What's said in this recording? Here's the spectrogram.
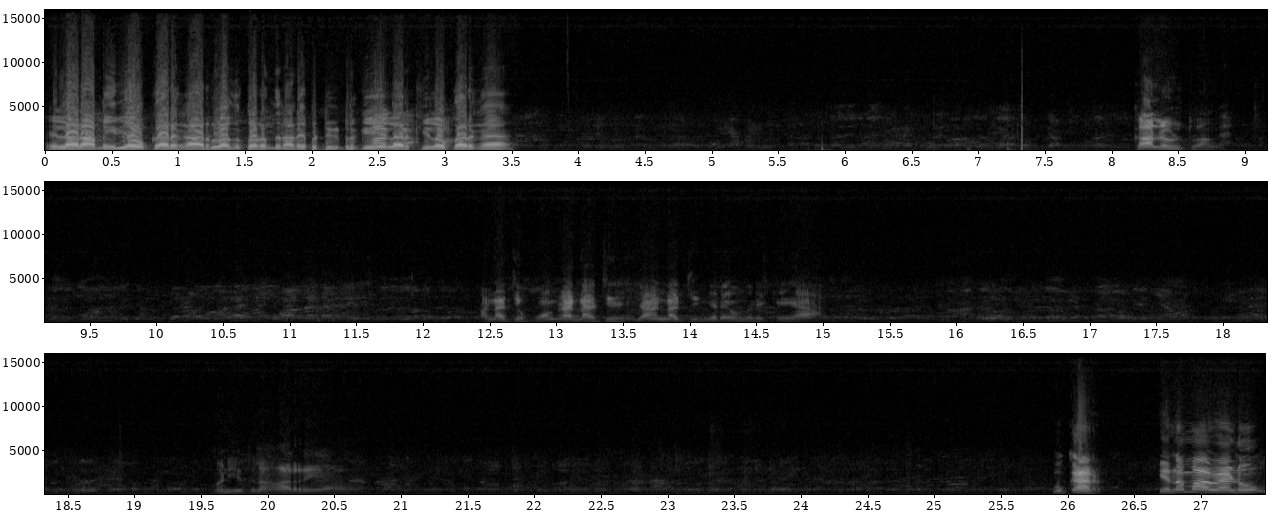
எல்லாரும் அமைதியா உட்காருங்க. அருளாக தொடர்ந்து நடைபெற்றுக்கிட்டு இருக்கு. எல்லாரும் கீழே உட்காருங்க. காலில் விழுந்து வாங்க. அண்ணாச்சி போங்க அண்ணாச்சி. ஏன் அண்ணாச்சி இங்கே வந்து நிற்கீங்க மணி எத்தனை? ஆறரையா? உட்கார் என்னம்மா வேணும்?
